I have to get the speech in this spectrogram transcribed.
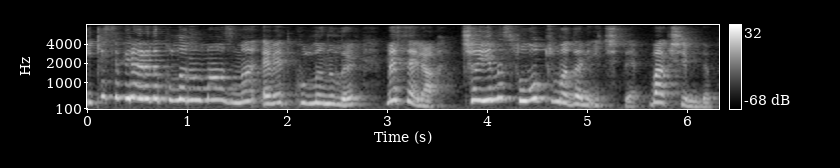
İkisi bir arada kullanılmaz mı? Evet kullanılır. Mesela çayını soğutmadan içti. Bak şimdi.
